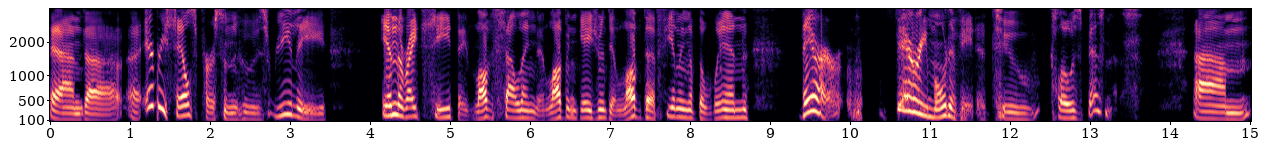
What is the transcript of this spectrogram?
and uh, uh, every salesperson who's really in the right seat, they love selling, they love engagement, they love the feeling of the win. They are very motivated to close business. Um,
